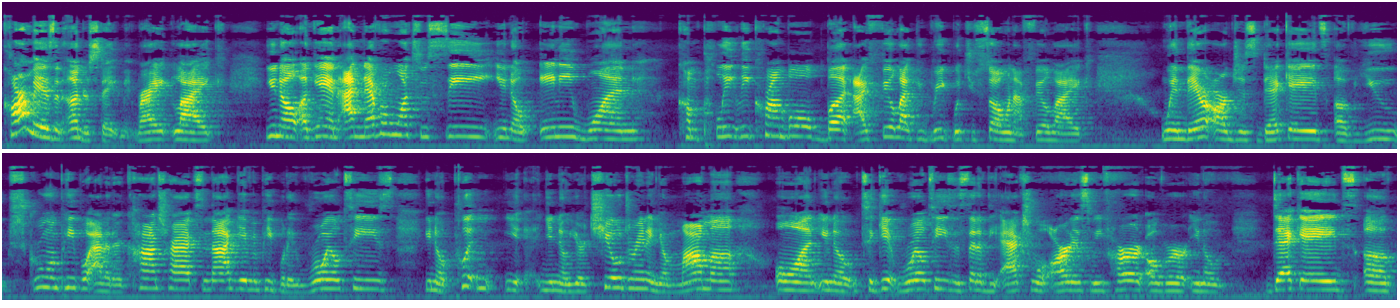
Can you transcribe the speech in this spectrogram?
karma is an understatement, right? Like, you know, again, I never want to see, you know, anyone completely crumble, but I feel like you reap what you sow, and I feel like when there are just decades of you screwing people out of their contracts, not giving people their royalties, you know, putting you know your children and your mama on, you know, to get royalties instead of the actual artist. We've heard over, you know, decades of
